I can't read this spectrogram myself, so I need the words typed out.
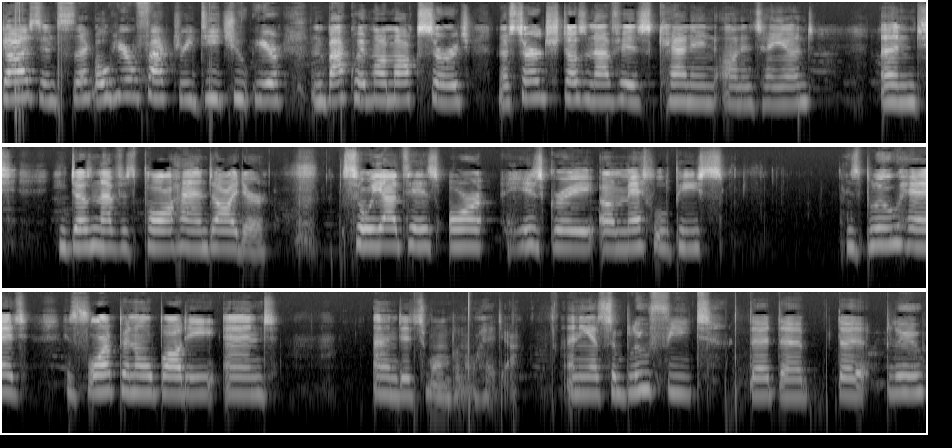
guys, it's Lego Hero Factory D2 here, and back with my MOC Surge. Now, Surge doesn't have his cannon on his hand, and he doesn't have his paw hand either. So he has his or his grey uh, metal piece, his blue head, his four panel body, and and it's one panel head, yeah. And he has some blue feet, the the the blue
